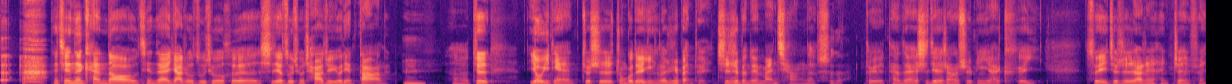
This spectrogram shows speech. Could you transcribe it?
那其实能看到现在亚洲足球和世界足球差距有点大了。嗯，呃，就有一点就是中国队赢了日本队，其实日本队蛮强的，是的，对，他在世界上的水平也还可以，所以就是让人很振奋。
